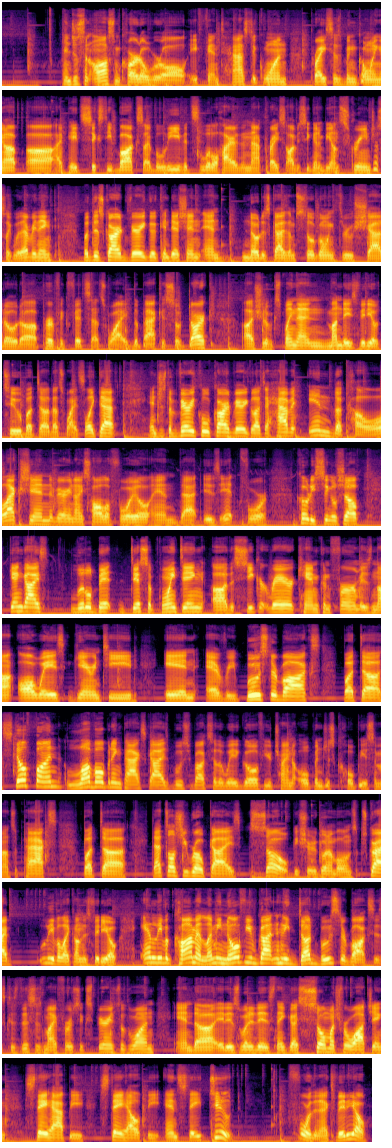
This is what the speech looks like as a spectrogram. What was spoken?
and just an awesome card overall a fantastic one. Price has been going up. Uh, i paid 60 bucks. I believe it's a little higher than that price obviously going to be on screen just like with everything. But this card very good condition. And notice guys i'm still going through shadowed uh, perfect fits. That's why the back is so dark. Uh, i should have explained that in monday's video too but uh, that's why it's like that. And just a very cool card. Very glad to have it in the collection. Very nice holo foil. And that is it for cody's single shelf again guys little bit disappointing. Uh, the secret rare can confirm is not always guaranteed in every booster box, but uh, still fun. Love opening packs, guys. Booster box are the way to go if you're trying to open just copious amounts of packs. But uh, that's all she wrote, guys. So be sure to go down below and subscribe leave a like on this video, and leave a comment. Let me know if you've gotten any dud booster boxes, because this is my first experience with one, and uh, it is what it is. Thank you guys so much for watching. Stay happy, stay healthy, and stay tuned for the next video.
